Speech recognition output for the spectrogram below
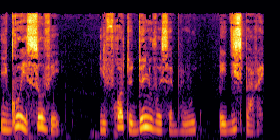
Hugo est sauvé. Il frotte de nouveau sa boule et disparaît.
